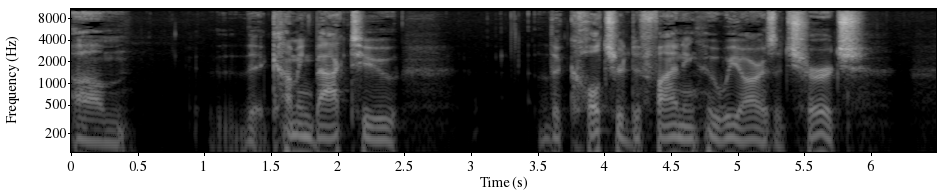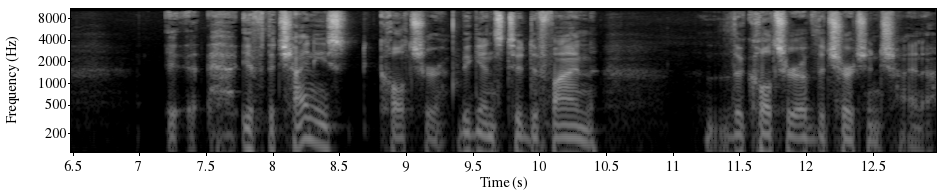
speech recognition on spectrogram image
um, that coming back to the culture defining who we are as a church, if the Chinese culture begins to define the culture of the church in China,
